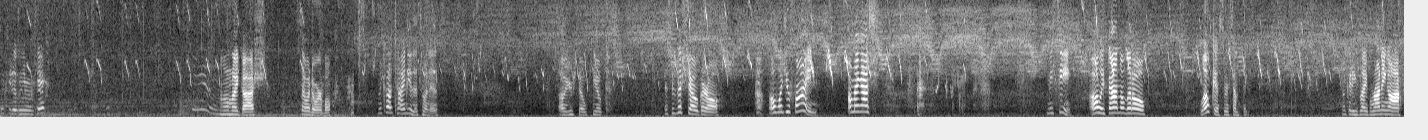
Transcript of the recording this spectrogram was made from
Look, he doesn't even care. Oh my gosh. So adorable. Look how tiny this one is. Oh, you're so cute. This is a showgirl. Oh, what'd you find? Oh my gosh. Let me see. Oh, we found a little locust or something. Look at, he's like running off.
